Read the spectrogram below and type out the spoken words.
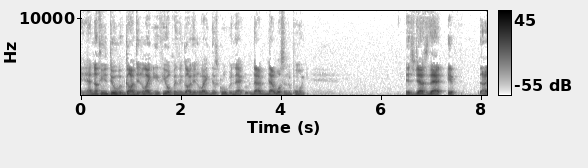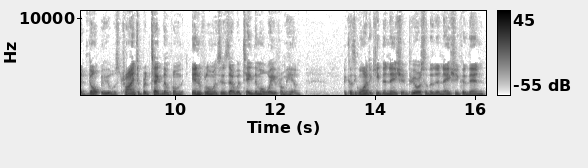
It had nothing to do with God didn't like Ethiopians and God didn't like this group and that group. That that wasn't the point. It's just that if I don't, it was trying to protect them from influences that would take them away from Him, because He wanted to keep the nation pure, so that the nation could then,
